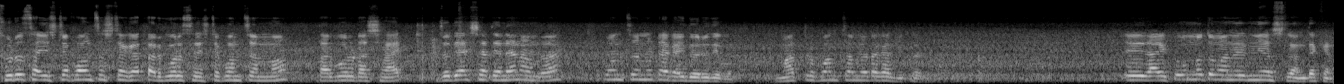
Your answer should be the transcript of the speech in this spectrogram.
ছোটো সাইজটা পঞ্চাশ টাকা, তার বড় সাইজটা পঞ্চান্ন, তার বড়োটা ষাট। যদি একসাথে নেন আমরা পঞ্চান্ন টাকায় ধরে দেব, মাত্র পঞ্চান্ন টাকার ভিতরে। এই আর একটু উন্নত মানের নিয়ে আসলাম, দেখেন।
